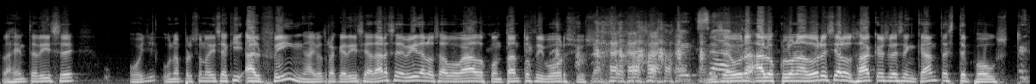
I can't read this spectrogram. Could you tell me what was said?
La gente dice, oye, una persona dice aquí, al fin. Hay otra que dice, a darse vida a los abogados con tantos divorcios. dice una, a los clonadores y a los hackers les encanta este post.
